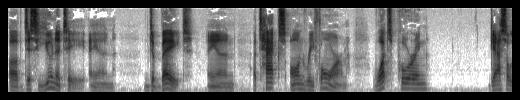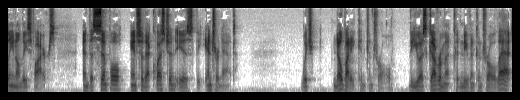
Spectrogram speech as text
of disunity and debate and attacks on reform? What's pouring gasoline on these fires? And the simple answer to that question is the internet, which nobody can control. The U.S. government couldn't even control that.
